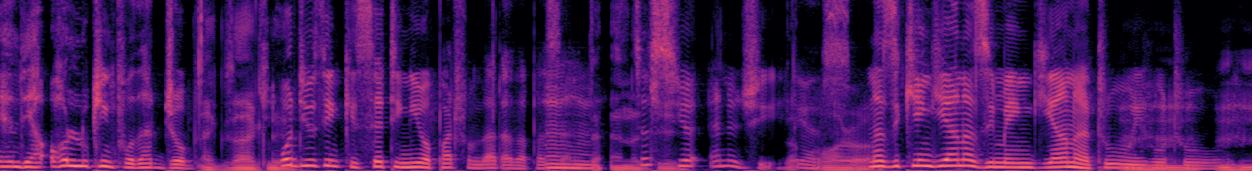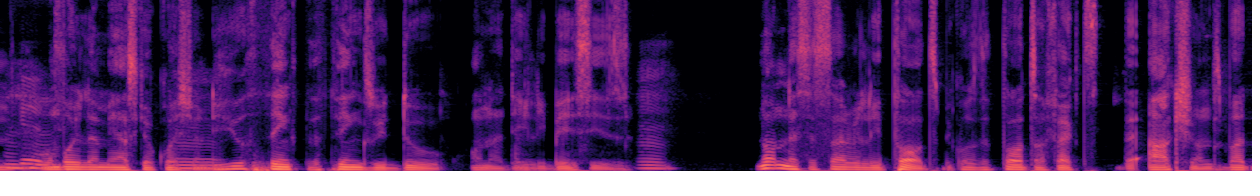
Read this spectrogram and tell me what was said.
and they are all looking for that job exactly. what do you think is setting you apart from that other person the energy. just your energy Yes. aura. na zikiingiana zimeingiana tu hivyo tu Yes. Womboy, let me ask you a question. Do you think the things we do on a daily basis, not necessarily thoughts, because the thoughts affect the actions, but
